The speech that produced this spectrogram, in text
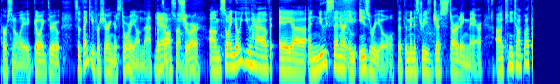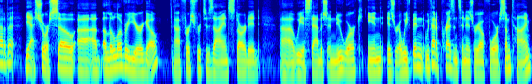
personally going through. So thank you for sharing your story on that. That's Yeah, awesome. sure. Um, so I know you have a uh, a new center in Israel that the ministry is just starting there. Uh, can you talk about that a bit? Yeah, sure. So uh, a, little over a year ago, uh, First Fruits of Zion started. Uh, we established a new work in Israel. We've been we've had a presence in Israel for some time,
